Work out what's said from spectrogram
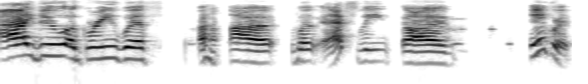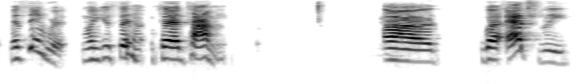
I do agree with uh, uh with actually uh Ingrid, Miss Ingrid, when you said said Tommy. Uh, but actually,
